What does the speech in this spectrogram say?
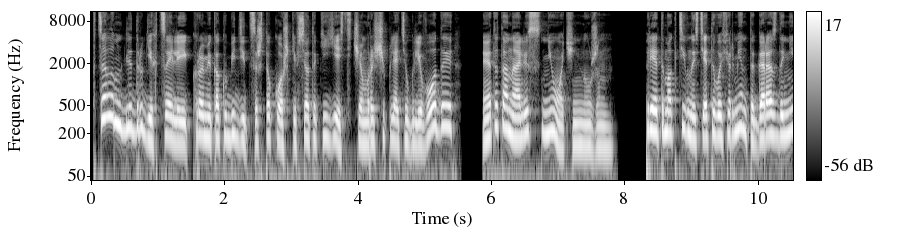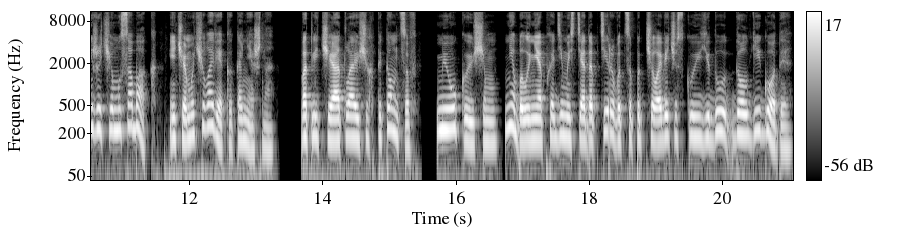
В целом, для других целей, кроме как убедиться, что кошке все-таки есть чем расщеплять углеводы, этот анализ не очень нужен. При этом активность этого фермента гораздо ниже, чем у собак, и чем у человека, конечно. В отличие от лающих питомцев, мяукающим не было необходимости адаптироваться под человеческую еду долгие годы.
